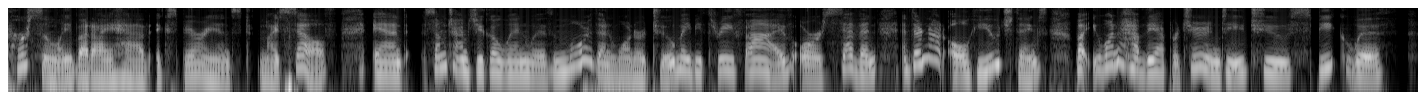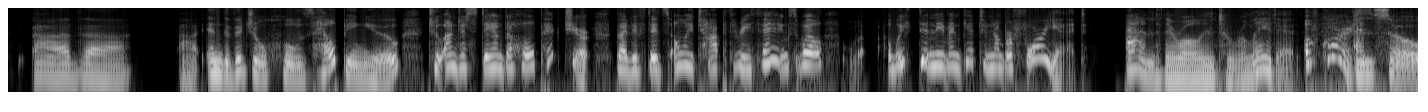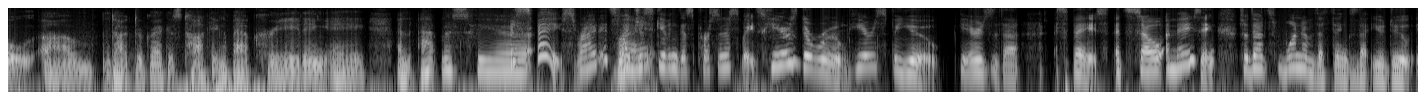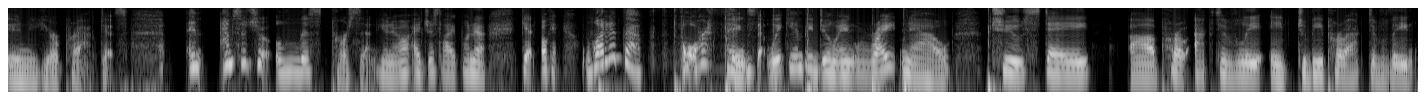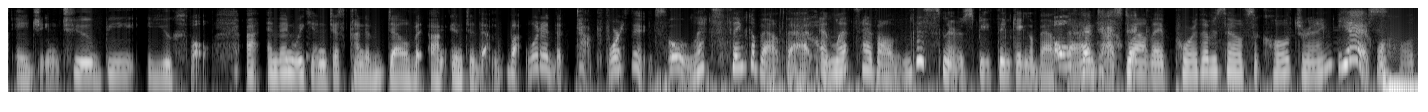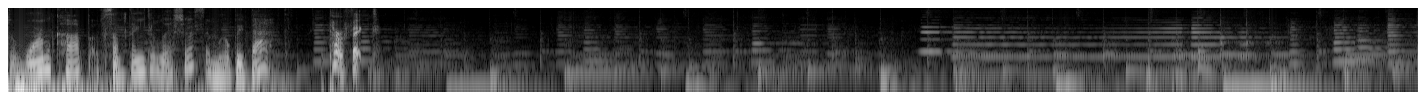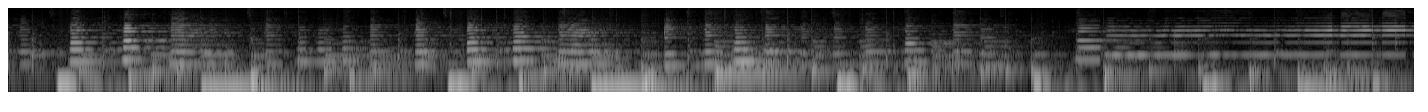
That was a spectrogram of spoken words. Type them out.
personally, but I have experienced myself. And sometimes you go in with more than one or two, maybe three, five, or seven, and they're not all huge things, but you want to have the opportunity to speak with uh, the uh, individual who's helping you to understand the whole picture. But if it's only top three things, well, we didn't even get to number four yet and they're all interrelated. Of course. And so um, Dr. Greg is talking about creating a an atmosphere, a space, right? It's right? like just giving this person a space. Here's the room. Here's for you. Here's the space. It's so amazing. So that's one of the things that you do in your practice. And I'm such a list person, you know. I just like want to get okay. What are the four things that we can be doing right now to stay uh, proactively to be proactively aging, to be youthful, uh, and then we can just kind of delve um, into them. But what are the top four things? Oh, let's think about that, and let's have our listeners be thinking about oh, that. fantastic! While they pour themselves a cold drink. Yes. Or hold a warm cup of something delicious, and we'll be back. Perfect.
